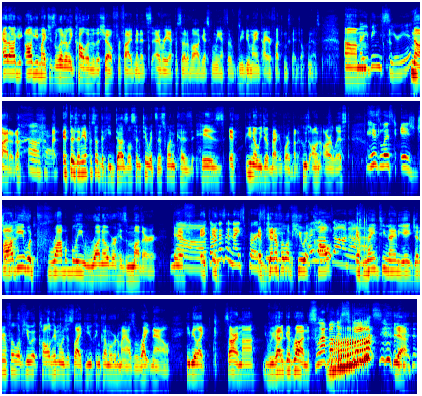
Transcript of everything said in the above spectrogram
And Augie, Augie might just literally call into the show for five minutes every episode of August when we have to redo my entire fucking schedule. Who knows? Um, Are you being serious? No, I don't know. Oh, okay. If there's any episode that he does listen to, it's this one because his, if you know, we joke back and forth about who's on our list. His list is just. Augie would probably run over his mother. No, if, Donna's if, a nice person. if Jennifer Love Hewitt I called, if 1998 Jennifer Love Hewitt called him and was just like, "You can come over to my house right now," he'd be like, "Sorry, ma, we've had a good run." slap on the skates. yeah.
